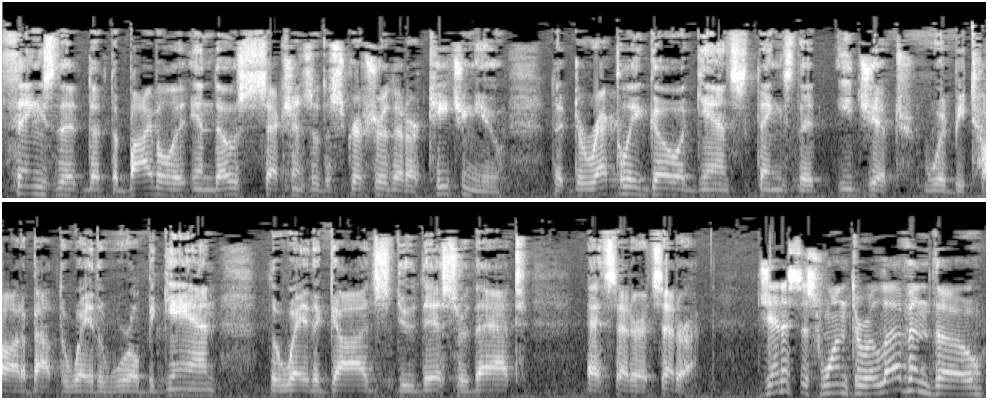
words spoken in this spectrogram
things that, that the Bible in those sections of the scripture that are teaching you that directly go against things that Egypt would be taught about the way the world began, the way the gods do this or that, etc., etc. Genesis 1 through 11, though,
